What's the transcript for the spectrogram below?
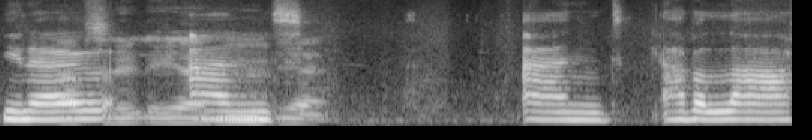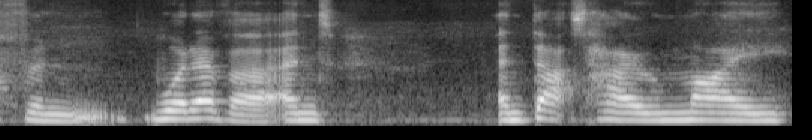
you know Absolutely, yeah. and yeah. and have a laugh and whatever and and that's how my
